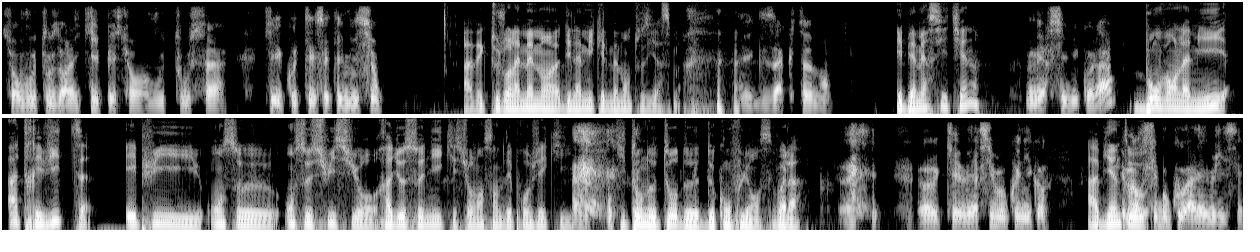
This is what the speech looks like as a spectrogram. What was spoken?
sur vous tous dans l'équipe et sur vous tous euh, qui écoutez cette émission avec toujours la même dynamique et le même enthousiasme. Exactement. Eh bien, merci Étienne. Merci Nicolas. Bon vent l'ami, à très vite. Et puis, on se, on se suit sur Radio Sonic et sur l'ensemble des projets qui, qui tournent autour de, de Confluence. Voilà. ok, merci beaucoup Nico. À bientôt. merci beaucoup à la MJC.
